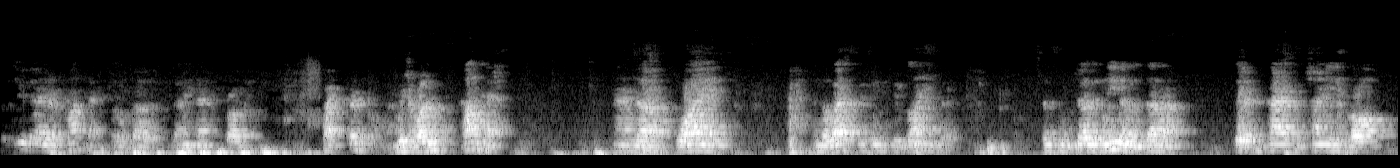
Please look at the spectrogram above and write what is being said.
pursue the idea of context a little further. I think that's probably quite critical. Which one? Context. And uh, why in the West we seem to be blind to it. Since Joseph Needham has done a, did a comparison of Chinese law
